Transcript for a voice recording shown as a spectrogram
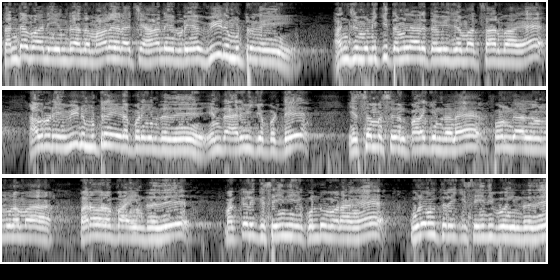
தண்டபாணி என்ற அந்த மாநகராட்சி ஆணையருடைய வீடு முற்றுகை அஞ்சு மணிக்கு தமிழ்நாடு தவி ஜமாத் சார்பாக அவருடைய வீடு முற்றுகையிடப்படுகின்றது என்று அறிவிக்கப்பட்டு எஸ்எம்எஸ்கள் பறக்கின்றன போன்கால் மூலமா பரபரப்பாகின்றது மக்களுக்கு செய்தியை கொண்டு போறாங்க உளவுத்துறைக்கு செய்தி போகின்றது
